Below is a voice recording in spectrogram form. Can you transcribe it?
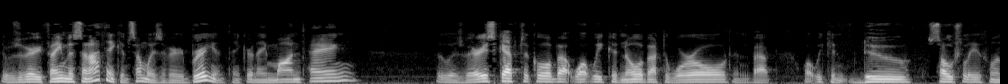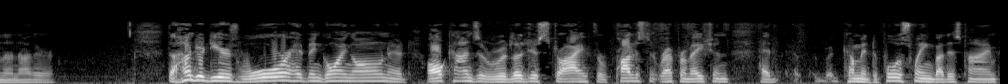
There was a very famous, and I think in some ways a very brilliant thinker named Montaigne, who was very skeptical about what we could know about the world and about what we can do socially with one another. The Hundred Years' War had been going on, had all kinds of religious strife. The Protestant Reformation had come into full swing by this time,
